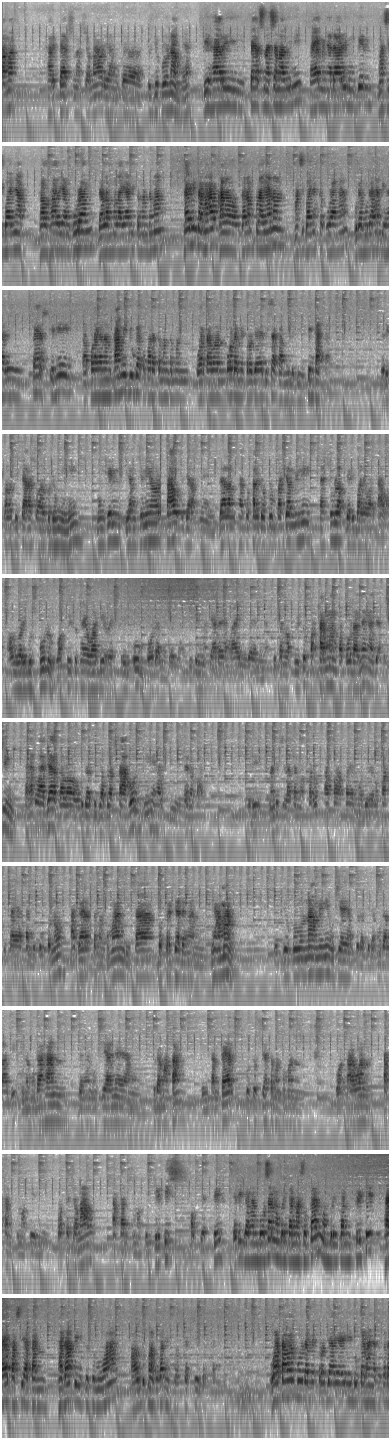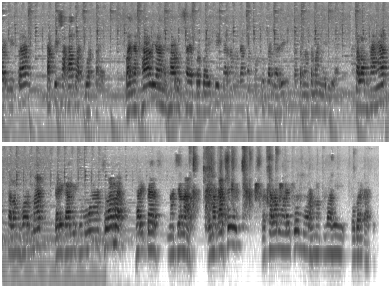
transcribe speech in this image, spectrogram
selamat Hari Pers Nasional yang ke-76 ya. Di Hari Pers Nasional ini saya menyadari mungkin masih banyak hal-hal yang kurang dalam melayani teman-teman. Saya minta maaf kalau dalam pelayanan masih banyak kekurangan. Mudah-mudahan di hari pers ini eh, pelayanan kami juga kepada teman-teman wartawan Polda Metro Jaya bisa kami lebih tingkatkan. Jadi kalau bicara soal gedung ini, mungkin yang senior tahu sejarahnya ini. Dalam satu kali 24 jam ini saya sulap jadi balai wartawan tahun 2010. Waktu itu saya wadir reskrim um Polda Metro Jaya. Mungkin masih ada yang lain juga yang menyaksikan waktu itu Pak Karman Kapoldanya ngajak ke sini. Sangat wajar kalau udah 13 tahun ini harus direnovasi. Jadi nanti silakan Mas Faruk apa-apa yang mau direnovasi saya akan dukung penuh agar teman-teman bisa bekerja dengan nyaman 76 ini usia yang sudah tidak muda lagi. Mudah-mudahan dengan usianya yang sudah matang, insan pers, khususnya teman-teman wartawan akan semakin profesional, akan semakin kritis, objektif. Jadi jangan bosan memberikan masukan, memberikan kritik. Saya pasti akan hadapi itu semua uh, untuk melakukan introspeksi introspeksi. Wartawan Polda Metro Jaya ini bukan hanya sekedar mitra, tapi sahabat buat saya banyak hal yang harus saya perbaiki karena mendapat masukan dari teman-teman media. Salam hangat, salam hormat dari kami semua. Selamat Hari Pers Nasional. Terima kasih. Wassalamualaikum warahmatullahi wabarakatuh.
